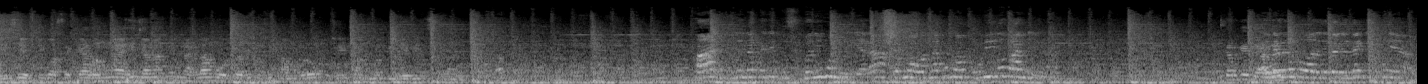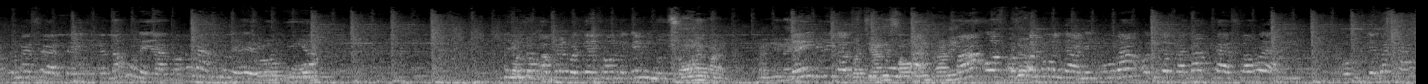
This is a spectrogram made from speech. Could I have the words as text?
ਤੁਹਾਡੀ ਸੇਫਟੀ ਵਾਸਤੇ ਕਹਿ ਦਊਂ ਮੈਂ ਇਹੀ ਚਾਹਣਾ ਕਿ ਮਹਿਲਾ ਮੋਰਚਾ ਦੀ ਤੁਸੀਂ ਕੰਮ ਕਰੋ ਤੁਸੀਂ ਤੁਹਾਨੂੰ ਬੀਜੇਪੀ ਚ ਸਲਾਮ ਹਾਂ ਜਿਹਦੇ ਨਾਲ ਮੇਰੀ ਦੁਸ਼ਮਣੀ ਹੁੰਦੀ ਹੈ ਨਾ ਤੇ ਮੈਂ ਉਹਨਾਂ ਤੋਂ ਮੈਂ ਪੂਰੀ ਨਿਭਾਉਂਦੀ ਹਾਂ ਇਸ ਕਰਕੇ ਗੱਲ ਹੈ ਮੈਨੂੰ ਬੋਲ ਕੇ ਕਹਿੰਦਾ ਕਿੱਥੇ ਆ ਮੈਂ ਸਾਈਡ ਤੇ ਕਹਿੰਦਾ ਹੁਣੇ ਆ ਮੈਂ ਹੁਣੇ ਆਪਣੇ ਬੱਚਿਆਂ ਨੂੰ ਲੱਗੇ ਮੈਨੂੰ ਸੌ ਨਹੀਂ ਖਾਣੀ। ਹਾਂਜੀ ਨਹੀਂ ਨਹੀਂ ਬੱਚਿਆਂ ਦੀ ਸੌ ਨਹੀਂ ਖਾਣੀ। ਹਾਂ ਉਸ ਅੱਛਾ। ਪੱਕਾ ਨੂੰ ਜਾਣੀ ਪੂਰਾ ਉਹ ਜਦੋਂ ਕਹਿੰਦਾ ਫੈਸਲਾ ਹੋਇਆ ਉਹ ਕਿੱਥੇ ਬੈਠਾ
